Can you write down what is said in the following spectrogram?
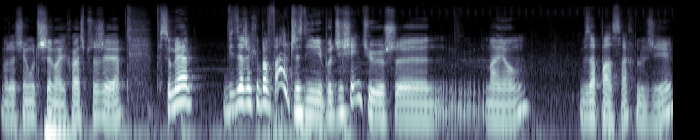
Może się utrzymać, chociaż przeżyje. W sumie widzę, że chyba walczy z nimi, bo 10 już yy, mają w zapasach ludzi.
